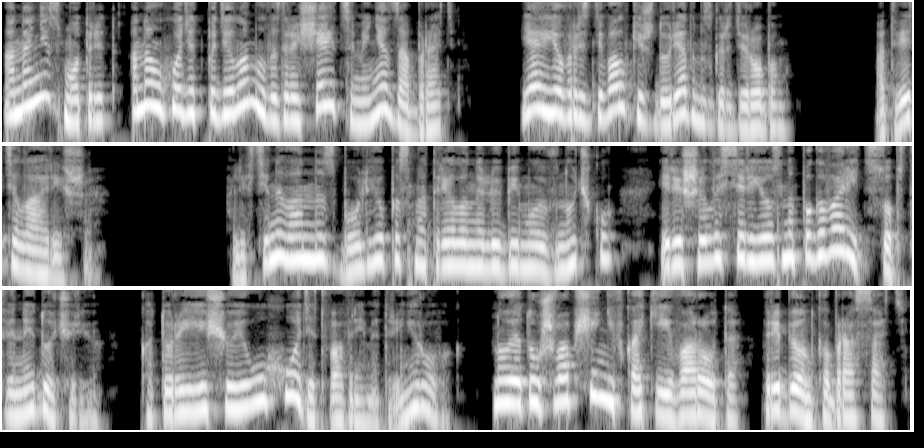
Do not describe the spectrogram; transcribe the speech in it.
Она не смотрит. Она уходит по делам и возвращается меня забрать. Я ее в раздевалке жду рядом с гардеробом. Ответила Ариша. Алевтина Ивановна с болью посмотрела на любимую внучку и решила серьезно поговорить с собственной дочерью, которая еще и уходит во время тренировок. Но это уж вообще ни в какие ворота ребенка бросать.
